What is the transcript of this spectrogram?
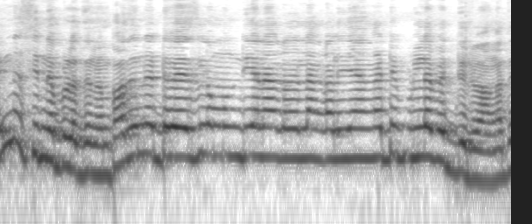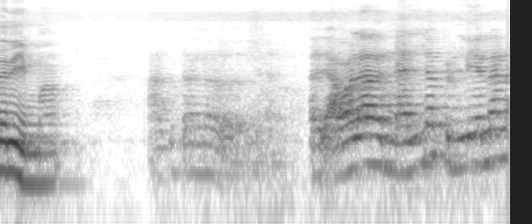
என்ன சின்ன பிள்ளை தினம் பதினெட்டு வயசுல முந்தைய நாங்கள் எல்லாம் கல்யாணம் கட்டி பிள்ளை பெற்றுடுவாங்க தெரியுமா? நல்ல பிள்ளையெல்லாம்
